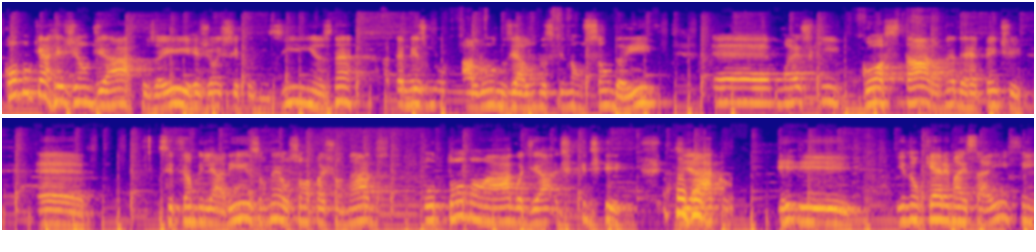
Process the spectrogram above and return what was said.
como que a região de Arcos aí, regiões circunvizinhas, né? Até mesmo alunos e alunas que não são daí, é, mas que gostaram, né? De repente é, se familiarizam, né? Ou são apaixonados ou tomam a água de, de, de, de água e, e, e, não querem mais sair, enfim.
